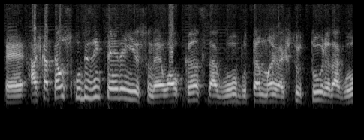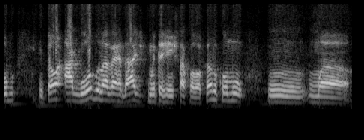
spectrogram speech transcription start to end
é, acho que até os clubes entendem isso, né? O alcance da Globo, o tamanho, a estrutura da Globo. Então a Globo, na verdade, muita gente está colocando como um, uma,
